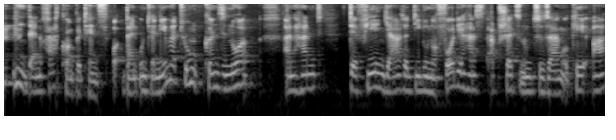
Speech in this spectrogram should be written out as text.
deine Fachkompetenz. Dein Unternehmertum können sie nur anhand der vielen Jahre, die du noch vor dir hast, abschätzen, um zu sagen, okay, ah,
